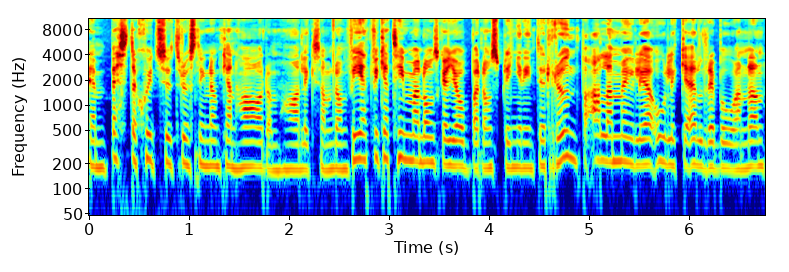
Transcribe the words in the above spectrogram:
den bästa skyddsutrustning de kan ha. De, har liksom, de vet vilka timmar de ska jobba, de springer inte runt på alla möjliga olika äldreboenden.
